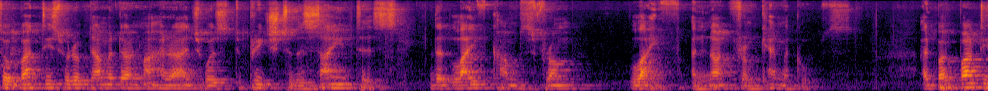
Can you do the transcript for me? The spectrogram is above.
So Bhakti Swarup Damodar Maharaj was to preach to the scientists that life comes from life and not from chemicals. And Bhakti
